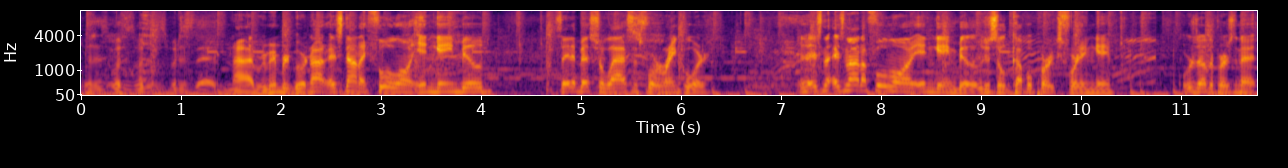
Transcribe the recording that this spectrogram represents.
What is what is what is what is that? Nah, remember we're not it's not a full-on in-game build. Say the best for last is for Rancor. It's not, it's not a full-on in-game build. Just a couple perks for in-game. Where's the other person at?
